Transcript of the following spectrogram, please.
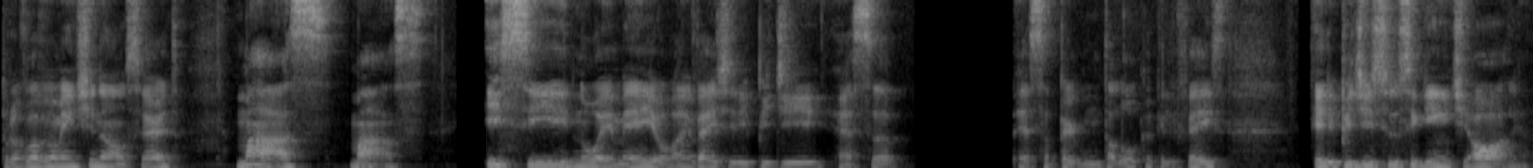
Provavelmente não, certo? Mas, mas, e se no e-mail, ao invés de ele pedir essa, essa pergunta louca que ele fez, ele pedisse o seguinte: olha,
